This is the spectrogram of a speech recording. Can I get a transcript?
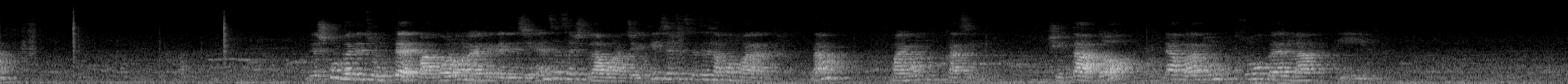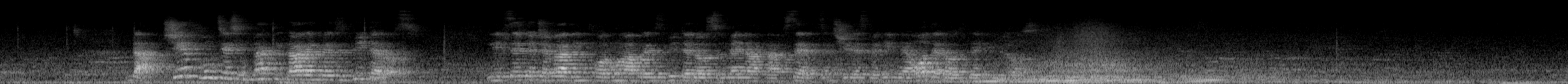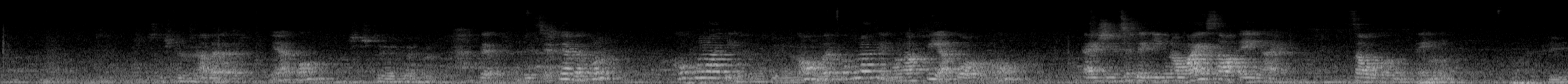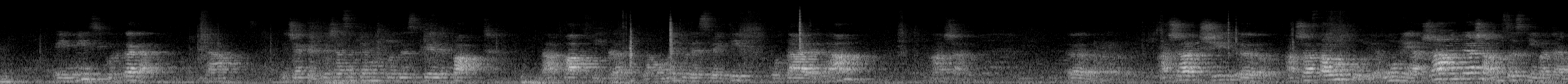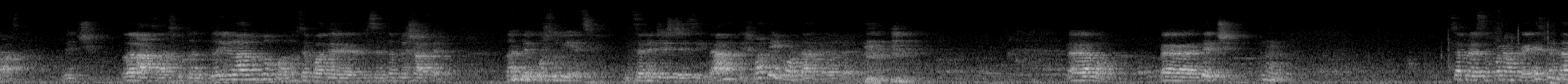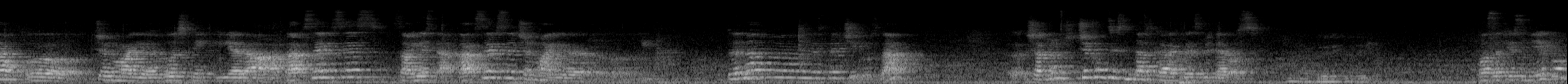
Deci cum vedeți un terp acolo, înainte de deținență, să știți la un adjectiv, să știți că la comparativ. Da? Mai mult ca sigur. Și tato, neapărat un superlativ. Da. Ce funcție sintactică are presbyteros? Lipsește ceva din formula presbyteros în mena taxerțes și respectiv neoteros de biblos. Ia cum? Lipsește verbul copulativ. Nu, verb copulativ. Un a fi acolo, nu? Aici lipsește gignomai sau einai. Sau eini. Eini, sigur că da. Da? Deci deja suntem într-o descriere fapt. Da? Faptică. La momentul respectiv, cu tare, da? Așa. Așa și așa stau lucrurile. Unul e așa, altul e așa. Nu se schimbă treaba asta. Deci, ăla s-a născut întâi, ăla după. Nu se poate să se întâmple și altfel. În decursul vieții. Înțelegeți ce zic, da? Deci foarte important. Bun. Deci, hmm. să presupunem că este, da, cel mai vârstnic era Ataxerxes, sau este Ataxerxes, cel mai tânăr este Cirus, da? Și atunci, ce funcție sunt astea care presbiteros? Poate să fie subiectul?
